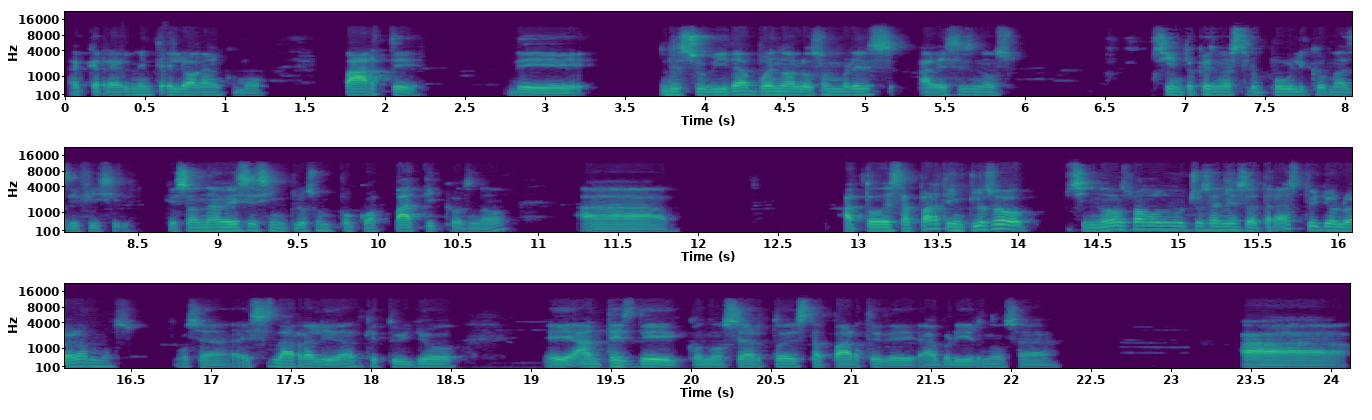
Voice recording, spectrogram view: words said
a que realmente lo hagan como parte de, de su vida. Bueno, a los hombres a veces nos siento que es nuestro público más difícil, que son a veces incluso un poco apáticos, ¿no? A, a toda esta parte. Incluso si no nos vamos muchos años atrás, tú y yo lo éramos. O sea, esa es la realidad que tú y yo, eh, antes de conocer toda esta parte de abrirnos a, a,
